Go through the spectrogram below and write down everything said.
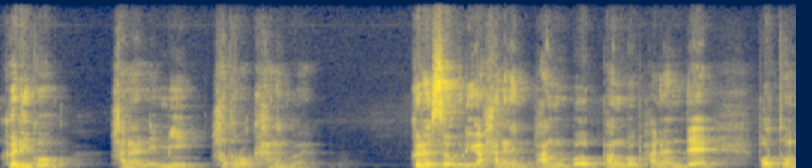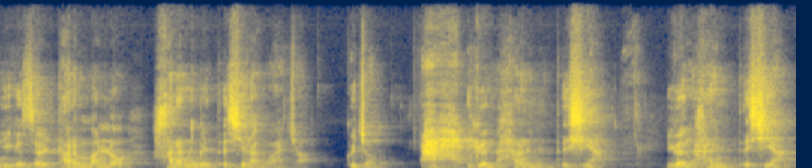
그리고 하나님이 하도록 하는 거예요. 그래서 우리가 하나님 방법, 방법 하는데 보통 이것을 다른 말로 하나님의 뜻이라고 하죠. 그죠? 아, 이건 하나님의 뜻이야. 이건 하나님 뜻이야.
